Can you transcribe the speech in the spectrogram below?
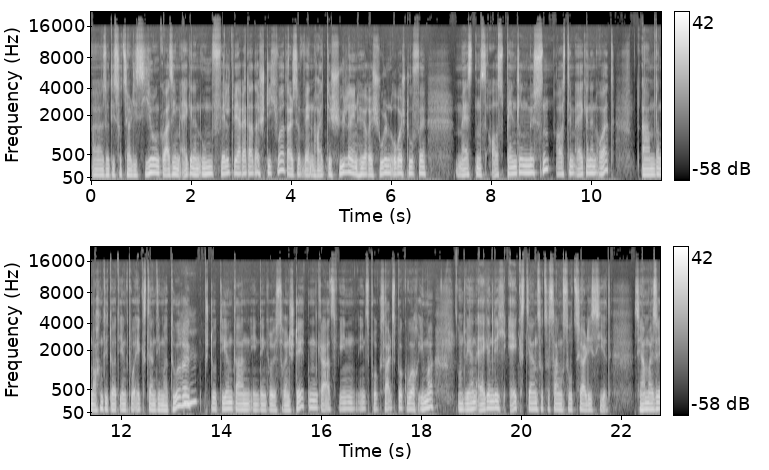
Also die Sozialisierung quasi im eigenen Umfeld wäre da das Stichwort. Also wenn heute Schüler in höhere Schulen, Oberstufe meistens auspendeln müssen aus dem eigenen Ort, ähm, dann machen die dort irgendwo extern die Matura, mhm. studieren dann in den größeren Städten, Graz, Wien, Innsbruck, Salzburg, wo auch immer, und werden eigentlich extern sozusagen sozialisiert. Sie haben also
